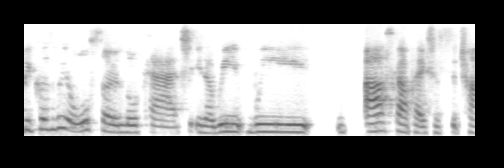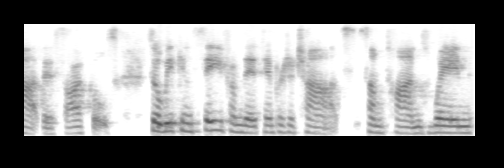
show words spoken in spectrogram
because we also look at, you know, we we ask our patients to chart their cycles. So we can see from their temperature charts sometimes when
